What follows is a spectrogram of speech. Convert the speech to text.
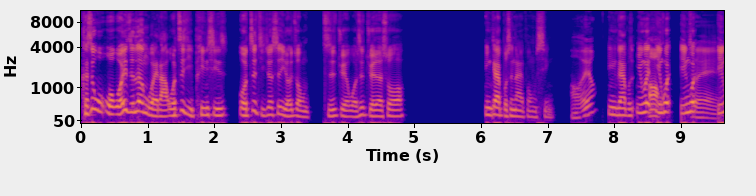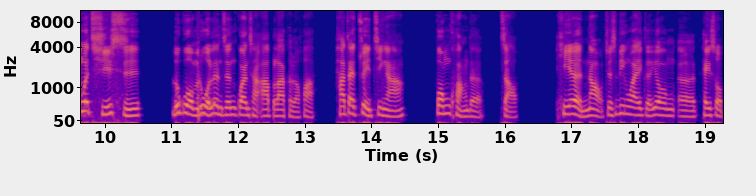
可是我我我一直认为啦，我自己平行，我自己就是有一种直觉，我是觉得说，应该不是那封信，哎呦，应该不是，因为哦因为因为，因为其实如果我们如果认真观察阿布拉克的话，他在最近啊疯狂的找 Here and Now，就是另外一个用呃 Taso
